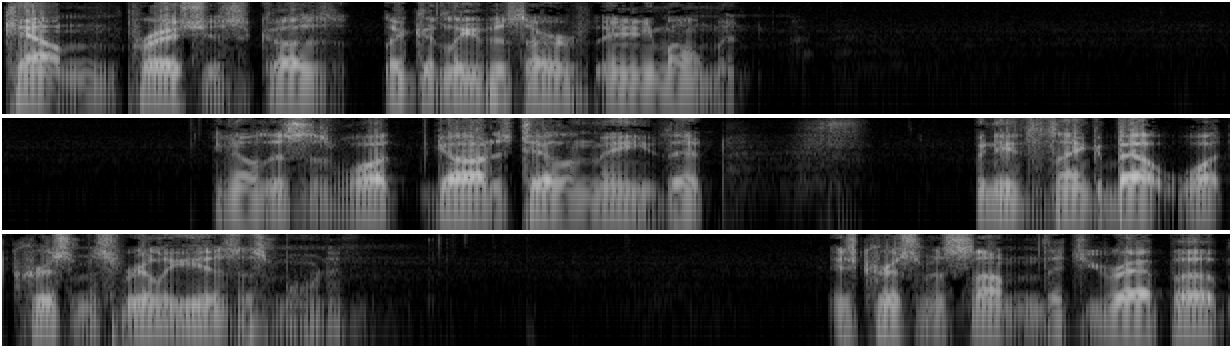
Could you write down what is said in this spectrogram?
counting precious because they could leave this earth any moment. You know, this is what God is telling me that we need to think about what Christmas really is this morning. Is Christmas something that you wrap up,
